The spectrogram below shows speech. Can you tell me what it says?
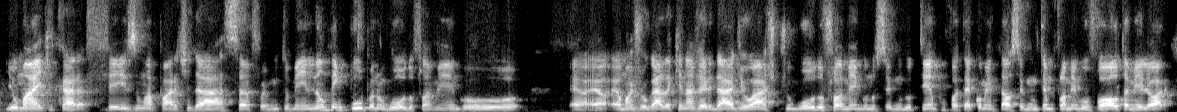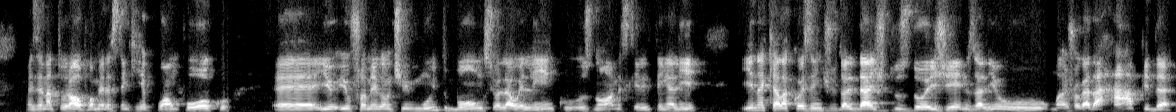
E o Mike, cara, fez uma partidaça, foi muito bem. Ele não tem culpa no gol do Flamengo. É, é, é uma jogada que, na verdade, eu acho que o gol do Flamengo no segundo tempo, vou até comentar o segundo tempo, o Flamengo volta melhor, mas é natural, o Palmeiras tem que recuar um pouco é, e, e, o Flamengo é um time muito bom, se olhar o elenco, os nomes que ele tem ali. E naquela coisa, individualidade dos dois gênios ali, o, uma jogada rápida,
